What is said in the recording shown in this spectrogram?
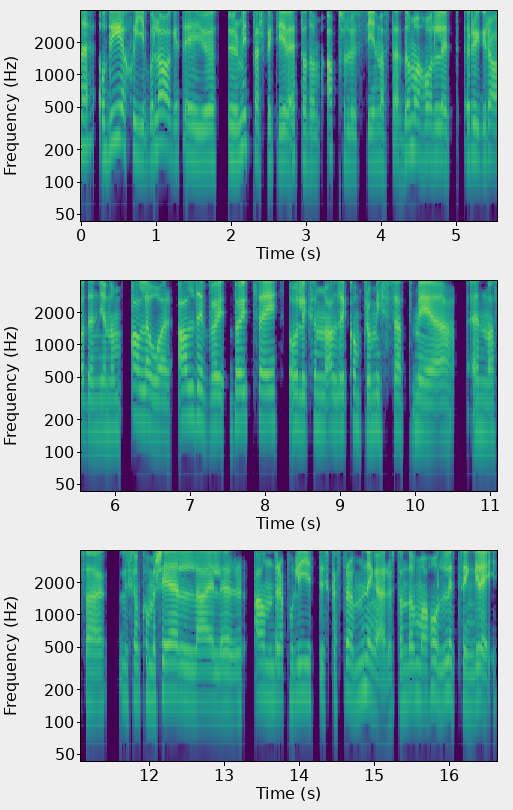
Nej. Och det skivbolaget är ju ur mitt perspektiv ett av de absolut finaste. De har hållit ryggraden genom alla år, aldrig böj, böjt sig och liksom aldrig kompromissat med en massa liksom kommersiella eller andra politiska strömningar, utan de har hållit sin grej.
